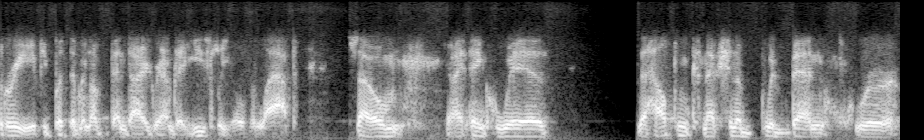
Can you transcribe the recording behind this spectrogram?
three, if you put them in a Venn diagram, they easily overlap. So I think with the help and connection with Ben, we're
